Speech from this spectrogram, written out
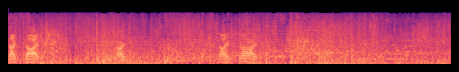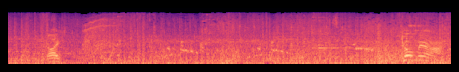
Nice, nice, nice. Nice. Nice, nice. Nice. Come here.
